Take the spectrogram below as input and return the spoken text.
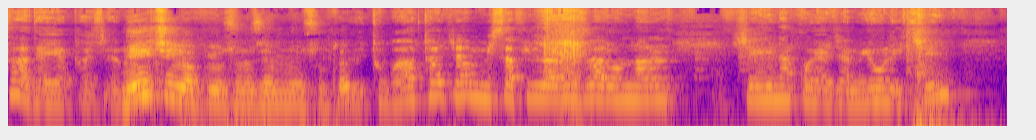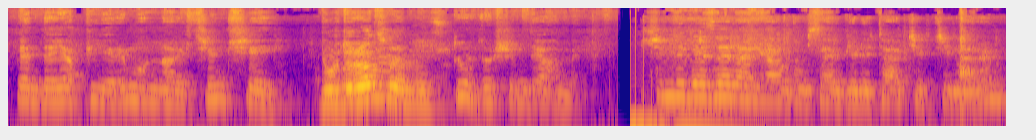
Sade yapacağım. Ne için yapıyorsunuz Emine Sultan? YouTube'a atacağım. Misafirlerimiz var onların şeyine koyacağım yol için. Ben de yapıyorum onlar için şey. Durduralım mı poğaça. Emine Sultan? Dur dur şimdi Ahmet. Şimdi bezeler aldım sevgili takipçilerim.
